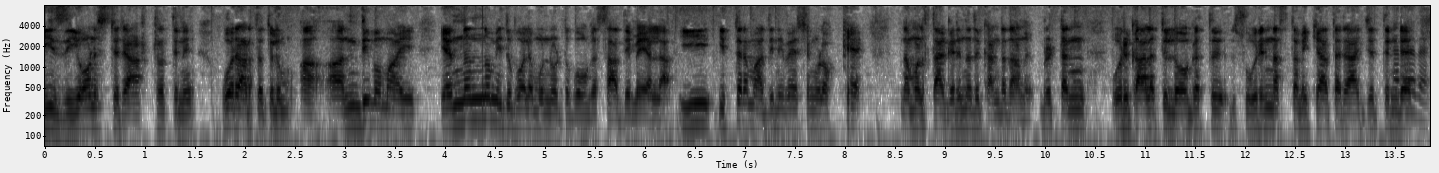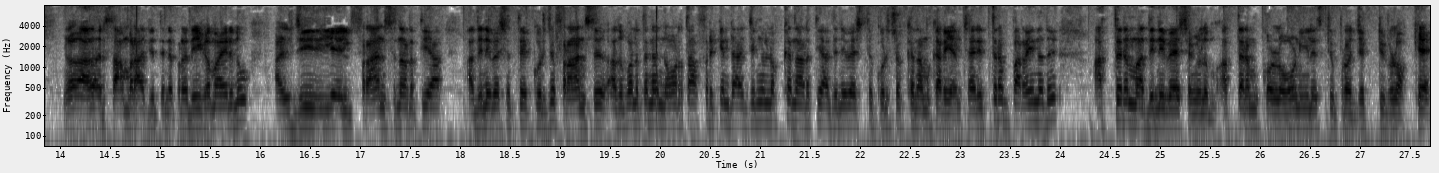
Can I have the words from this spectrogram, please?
ഈ സിയോണിസ്റ്റ് രാഷ്ട്രത്തിന് ഒരർത്ഥത്തിലും അന്തിമമായി എന്നെന്നും ഇതുപോലെ മുന്നോട്ട് പോവുക സാധ്യമേ അല്ല ഈ ഇത്തരം അധിനിവേശങ്ങളൊക്കെ നമ്മൾ തകരുന്നത് കണ്ടതാണ്. ബ്രിട്ടൻ ഒരു കാലത്ത് ലോകത്ത് സൂര്യൻ അസ്തമിക്കാത്ത രാജ്യത്തിന്റെ സാമ്രാജ്യത്തിന്റെ പ്രതീകമായിരുന്നു. അൾജീരിയയിൽ ഫ്രാൻസ് നടത്തിയ അധിനിവേശത്തെ കുറിച്ച് ഫ്രാൻസ് അതുപോലെ തന്നെ നോർത്ത് ആഫ്രിക്കൻ രാജ്യങ്ങളിലൊക്കെ നടത്തിയ അധിനിവേശത്തെ കുറിച്ചൊക്കെ നമുക്കറിയാം. ചരിത്രം പറയുന്നത് അത്തരം അധിനിവേശങ്ങളും അത്തരം കൊളോണിയലിസ്റ്റ് പ്രൊജക്ടുകളൊക്കെ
